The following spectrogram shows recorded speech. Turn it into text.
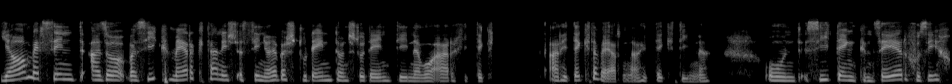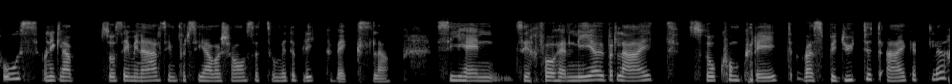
ja, wir sind, also was ich gemerkt habe, ist, es sind ja eben Studenten und Studentinnen, die Architekt, Architekten werden, Architektinnen. Und sie denken sehr von sich aus. Und ich glaube, so Seminare sind für sie auch eine Chance, zum wieder Blick zu wechseln. Sie haben sich vorher nie überlegt, so konkret, was bedeutet eigentlich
